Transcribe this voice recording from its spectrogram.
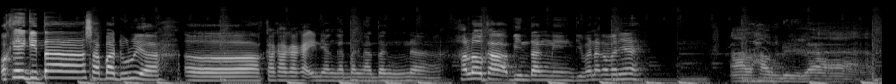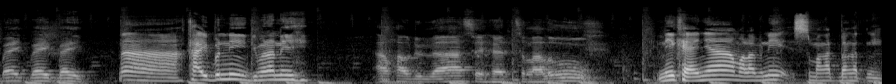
Oke kita sapa dulu ya eh, kakak-kakak ini yang ganteng-ganteng. Nah, halo Kak Bintang nih, gimana kabarnya? Alhamdulillah, baik baik baik. Nah, Kak Iben nih, gimana nih? Alhamdulillah sehat selalu. Ini kayaknya malam ini semangat banget nih.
